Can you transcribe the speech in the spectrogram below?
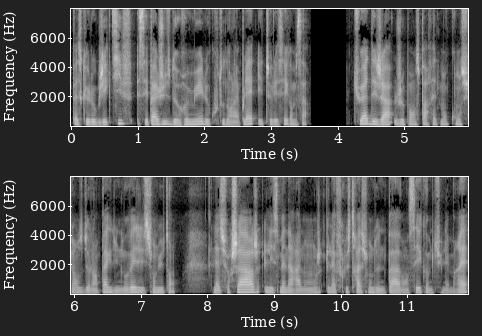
Parce que l'objectif, c'est pas juste de remuer le couteau dans la plaie et te laisser comme ça. Tu as déjà, je pense, parfaitement conscience de l'impact d'une mauvaise gestion du temps. La surcharge, les semaines à rallonge, la frustration de ne pas avancer comme tu l'aimerais,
